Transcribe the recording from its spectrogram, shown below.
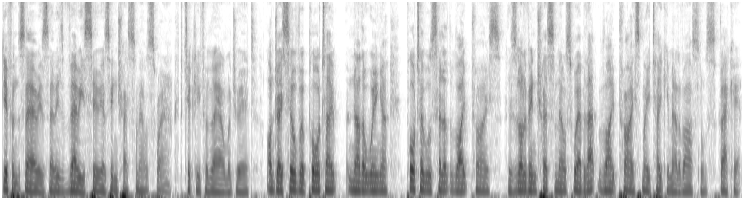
Difference there is there is very serious interest from elsewhere, particularly from Real Madrid. Andre Silva of Porto, another winger. Porto will sell at the right price. There's a lot of interest from elsewhere, but that right price may take him out of Arsenal's bracket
